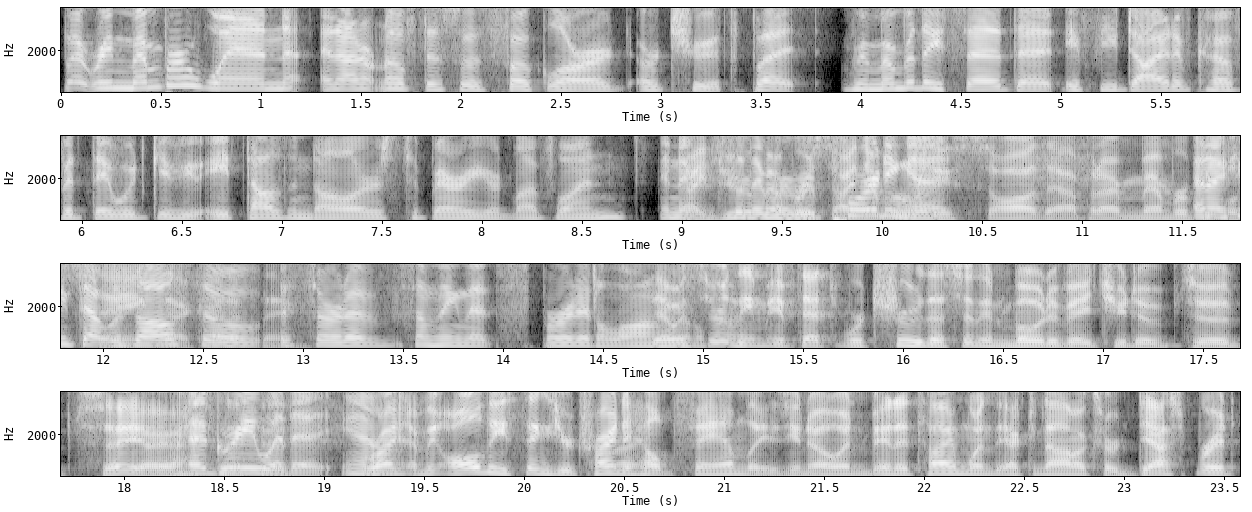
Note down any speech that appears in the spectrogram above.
But remember when, and I don't know if this was folklore or, or truth, but remember they said that if you died of COVID, they would give you eight thousand dollars to bury your loved one, and it, I do so they remember. were reporting I never really it. saw that, but I remember. And I think that was also that kind of sort of something that spurred it along. That a would little certainly, if that were true, that certainly motivate you to to say. I Agree with it, yeah. Right. I mean, all these things you're trying to help families, you know, and in a time when the economics are desperate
